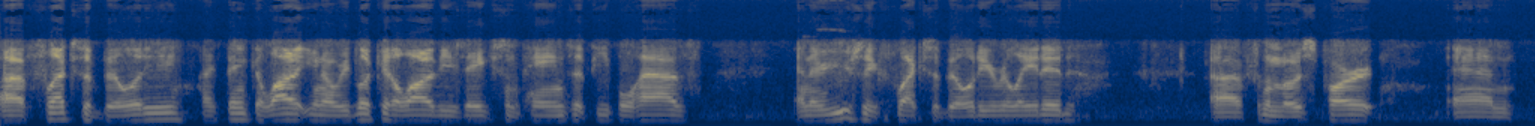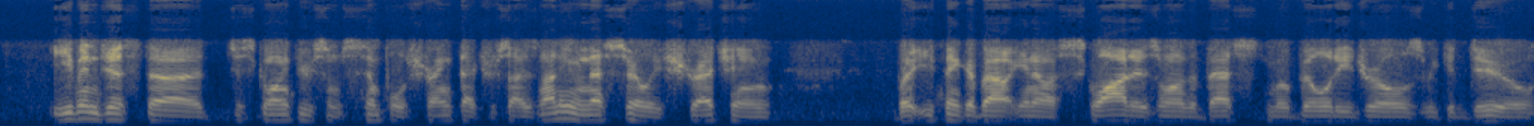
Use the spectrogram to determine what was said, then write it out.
Uh, flexibility. I think a lot of, you know, we look at a lot of these aches and pains that people have, and they're usually flexibility related uh, for the most part. And even just uh, just going through some simple strength exercise, not even necessarily stretching, but you think about you know a squat is one of the best mobility drills we could do.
